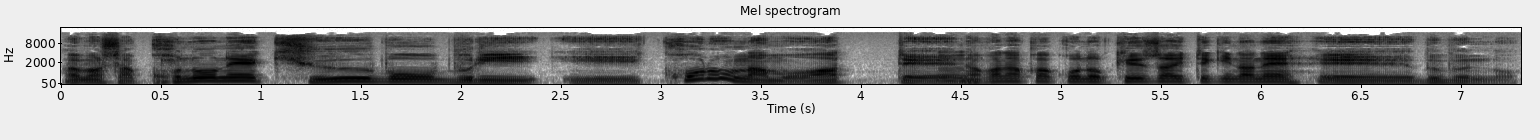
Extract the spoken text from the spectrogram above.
あまさん、このね、急防ぶり、コロナもあって、うん、なかなかこの経済的なね、えー、部分の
